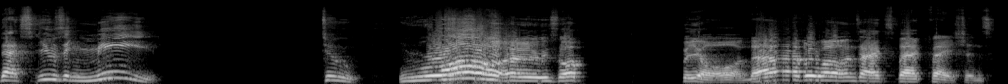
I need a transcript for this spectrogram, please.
that's using me to rise up beyond everyone's expectations.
